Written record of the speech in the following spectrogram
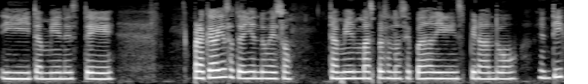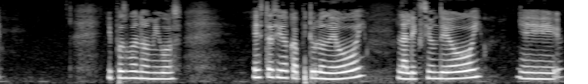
y también este para que vayas atrayendo eso. También más personas se puedan ir inspirando en ti. Y pues bueno amigos, este ha sido el capítulo de hoy, la lección de hoy. Eh,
